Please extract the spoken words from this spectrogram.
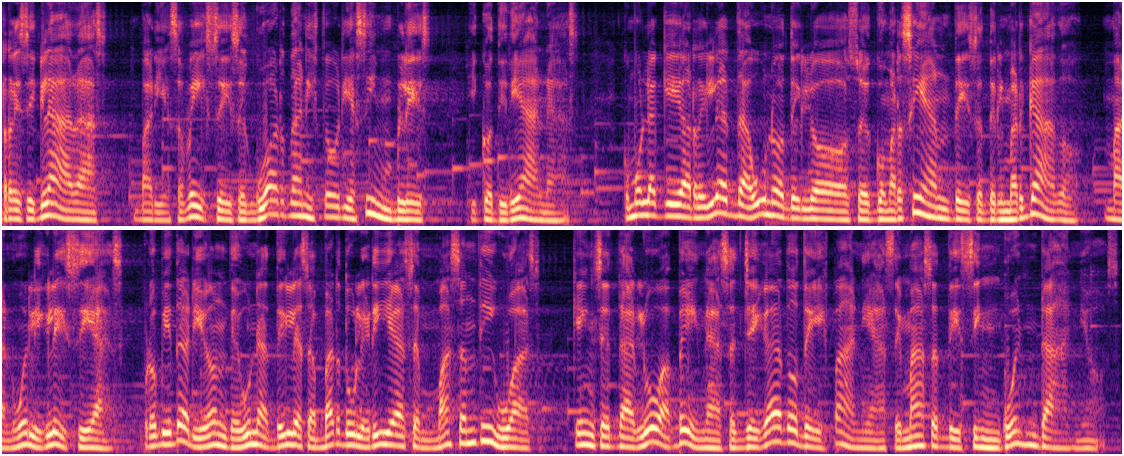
recicladas varias veces guardan historias simples y cotidianas, como la que relata uno de los comerciantes del mercado, Manuel Iglesias, propietario de una de las verdulerías más antiguas que instaló apenas llegado de España hace más de 50 años.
